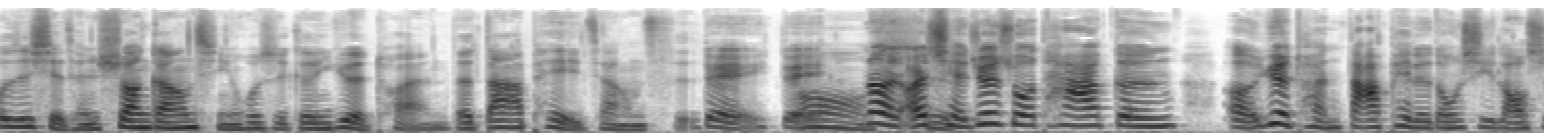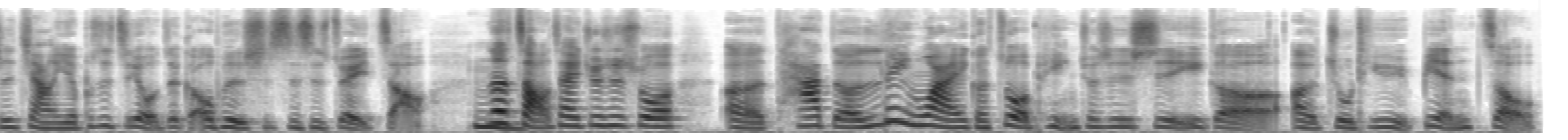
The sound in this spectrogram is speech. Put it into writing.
或者写成双钢琴，或是跟乐团的搭配这样子。对对，那而且就是说，它跟呃乐团搭配的东西，老实讲，也不是只有这个 Opus 十四是最早。那早在就是说，呃，他的另外一个作品就是是一个呃主题与变奏。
